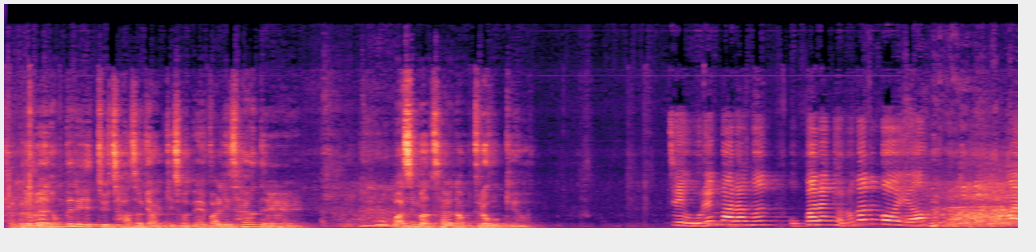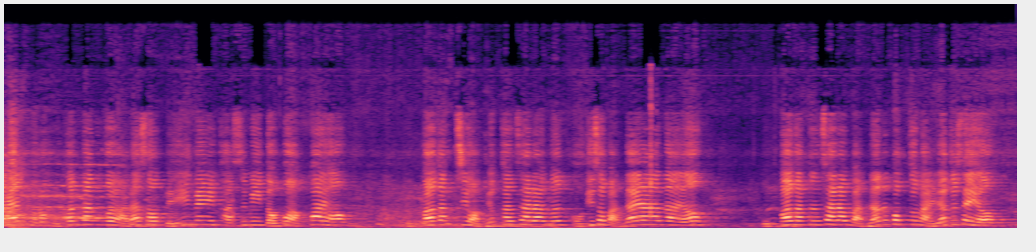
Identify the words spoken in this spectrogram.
자 그러면 형들이 좀 자석에 앉기 전에 빨리 사연을 마지막 사연 한번 들어볼게요. 제 오랜 바람은 오빠랑 결혼하는 거예요. 오빠랑 결혼 못한다는 걸 알아서 매일매일 가슴이 너무 아파요. 오빠 같이 완벽한 사람은 어디서 만나야 하나요? 오빠 같은 사람 만나는 법 좀 알려주세요.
